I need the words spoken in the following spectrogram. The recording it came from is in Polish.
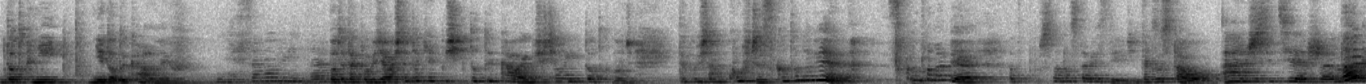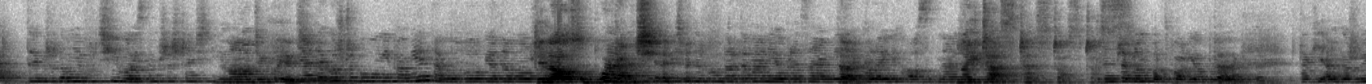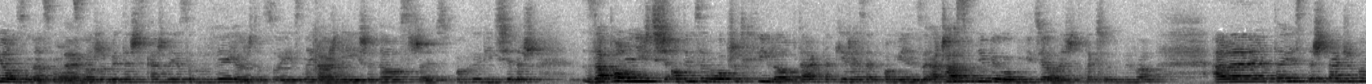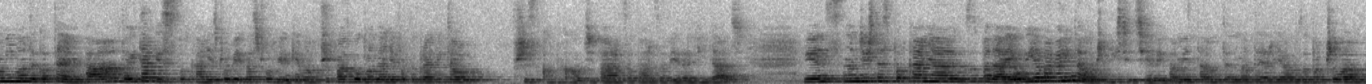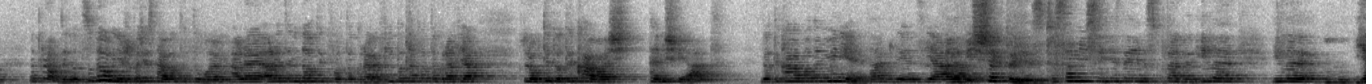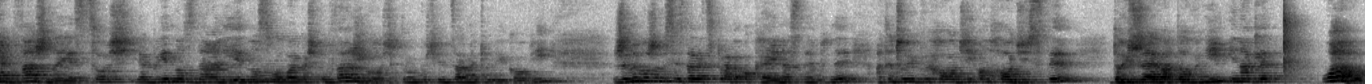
Dotknij niedotykalnych. Niesamowite. Bo Ty tak powiedziałaś, Ty tak jakbyś ich dotykała, jakbyś chciała ich dotknąć. I tak myślałam, kurczę, skąd ona wie? Skąd ona wie? A to po prostu na podstawie zdjęć. I tak zostało. Aż się cieszę. No, Tak? Tak, że do mnie wróciło, jestem przeszczęśliwa. No, dziękuję Ci. Ja tego szczegółu nie pamiętam, bo było wiadomo, że... Tyle osób, błagam Tak, Cię. byliśmy też bombardowani obrazami Tak. kolejnych osób na No i czas, czas, czas, czas. Ten przegląd portfolio był Tak, tak. taki angażujący nas mocno, Tak. żeby też z każdej osoby wyjąć to, co jest najważniejsze, dostrzec, pochylić się też, zapomnieć o tym, co było przed chwilą, tak? Taki reset pomiędzy, a czasu nie było, bo wiedziałeś, że tak się odbywa. Ale to jest też tak, że pomimo tego tempa, to i tak jest spotkanie z człowieka z człowiekiem, a w przypadku oglądania fotografii to wszystko wychodzi, bardzo, bardzo wiele widać. Więc no, gdzieś te spotkania zapadają i ja pamiętam oczywiście Ciebie, pamiętam ten materiał, zobaczyłam naprawdę, no cudownie, że to się stało tytułem, ale, ale ten dotyk fotografii, bo ta fotografia, którą Ty dotykałaś, ten świat, dotykała potem mnie, tak? Więc ja... Ale widzisz jak to jest? Czasami sobie nie zdajemy sprawy, ile, ile, mm, jak ważne jest coś, jakby jedno zdanie, jedno Mhm. słowo, jakaś uważność, którą poświęcamy człowiekowi, że my możemy sobie zdawać sprawę, okej, następny, a ten człowiek wychodzi, on chodzi z tym, dojrzewa to w nim i nagle, wow,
